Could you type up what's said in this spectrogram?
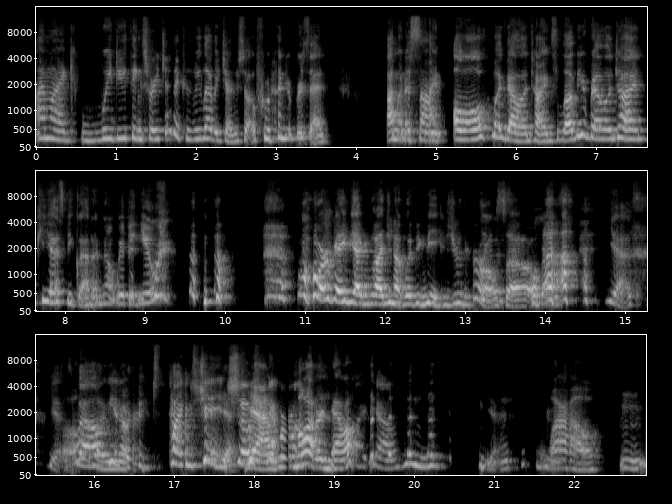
I'm like, we do things for each other because we love each other. So for 100, I'm gonna sign all my Valentines. Love your Valentine. P.S. Be glad I'm not whipping you. or maybe I'm glad you're not whipping me because you're the girl. So Yes. Yes. Yes. Oh, well, you know, word. times change. yeah, So yeah, we're modern now. yeah. mhm, Yeah. Wow. mm.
